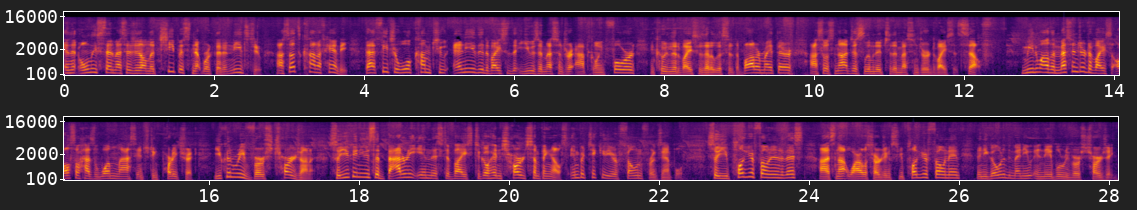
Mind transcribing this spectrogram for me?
and then only send messages on the cheapest network that it needs to. Uh, so that's kind of handy. That feature will come to any of the devices that use a Messenger app going forward, including the devices that are listed at the bottom right there. Uh, so it's not just limited to the Messenger device itself. Meanwhile, the messenger device also has one last interesting party trick. You can reverse charge on it. So you can use the battery in this device to go ahead and charge something else, in particular your phone, for example. So you plug your phone into this, uh, it's not wireless charging, so you plug your phone in, then you go into the menu and enable reverse charging.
